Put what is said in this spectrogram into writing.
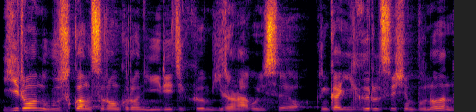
이런 우스꽝스러운 그런 일이 지금 일어나고 있어요. 그러니까 이 글을 쓰신 분은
